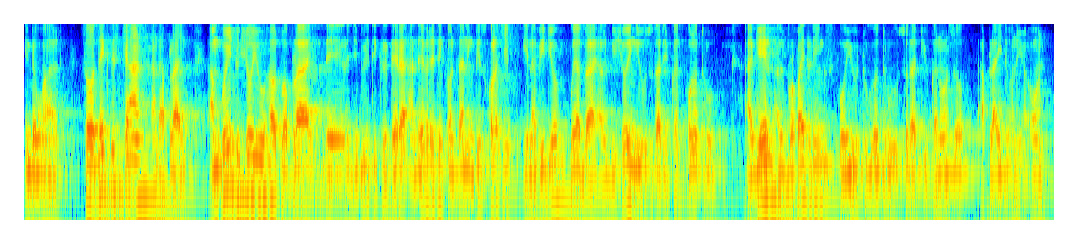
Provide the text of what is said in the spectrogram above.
in the world. So take this chance and apply. I'm going to show you how to apply the eligibility criteria and everything concerning this scholarship in a video whereby I'll be showing you so that you can follow through. Again, I'll provide links for you to go through so that you can also apply it on your own.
